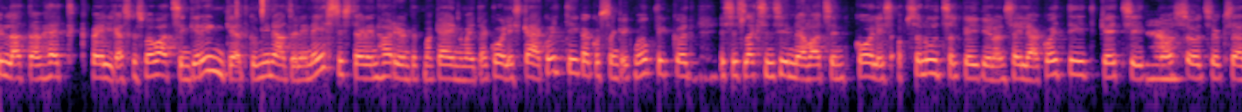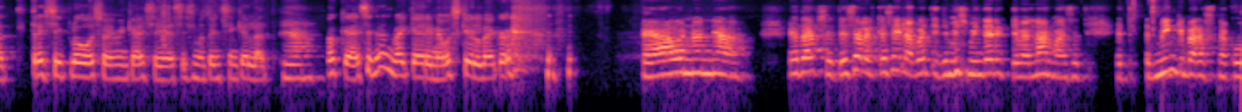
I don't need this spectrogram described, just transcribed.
üllatav hetk Belgias, kus ma vaatasingi ringi, et kui mina tulin Eestist ja olin harjunud, et ma käin, ma ei tea, koolis käekotiga, kus on kõik mu õpikud ja siis läksin sinna ja vaatasin koolis absoluutselt kõigil on seljakotid, ketsid, tossud, siuksed dressipluus või mingi asi ja siis ma tundsin küll, et okei okay,, siin on väike erinevus küll nagu. Ja on, on ja ja täpselt ja seal olid ka seljakotid ja mis mind eriti veel naerma ajas, et, et, et mingipärast nagu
